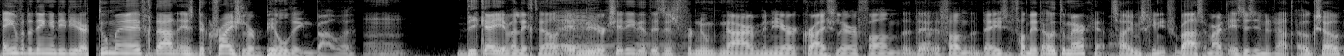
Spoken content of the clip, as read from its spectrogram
Een van de dingen die hij daartoe mee heeft gedaan is de Chrysler Building bouwen. Die ken je wellicht wel Ja, in New York City. ja, dat is dus vernoemd naar meneer Chrysler van, de, van, deze, van dit automerk. Ja, dat zou je misschien niet verbazen, maar het is dus inderdaad ook zo.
